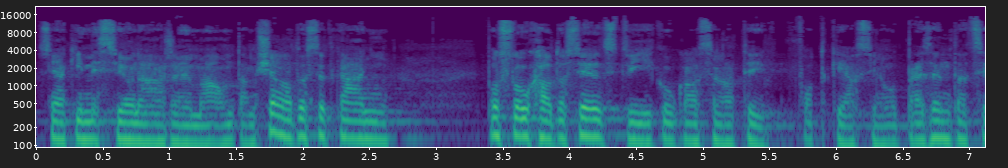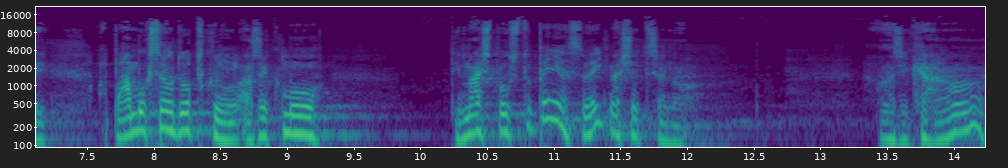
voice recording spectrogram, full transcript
s nějakým misionářem a on tam šel na to setkání poslouchal to svědectví, koukal se na ty fotky asi nebo prezentaci a pán Bůh se ho dotknul a řekl mu, ty máš spoustu peněz, veď, našetřeno. A on říká, no,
